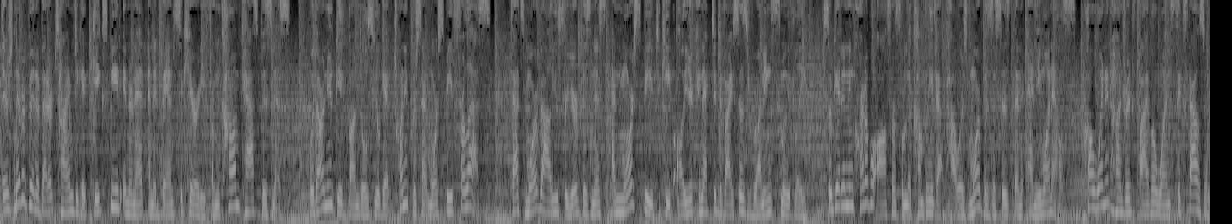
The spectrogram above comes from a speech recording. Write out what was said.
There's never been a better time to get gig speed internet and advanced security from Comcast Business. With our new gig bundles, you'll get 20% more speed for less. That's more value for your business and more speed to keep all your connected devices running smoothly. So get an incredible offer from the company that powers more businesses than anyone else. Call 1-800-501-6000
